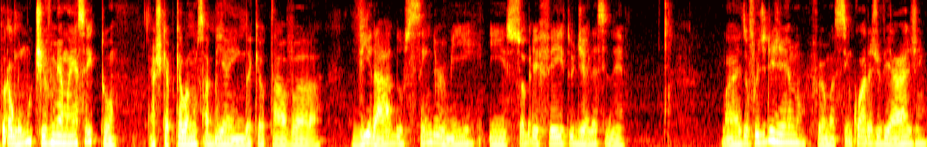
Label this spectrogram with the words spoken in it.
Por algum motivo minha mãe aceitou. Acho que é porque ela não sabia ainda que eu tava virado, sem dormir e sob efeito de LSD. Mas eu fui dirigindo, foi umas 5 horas de viagem.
